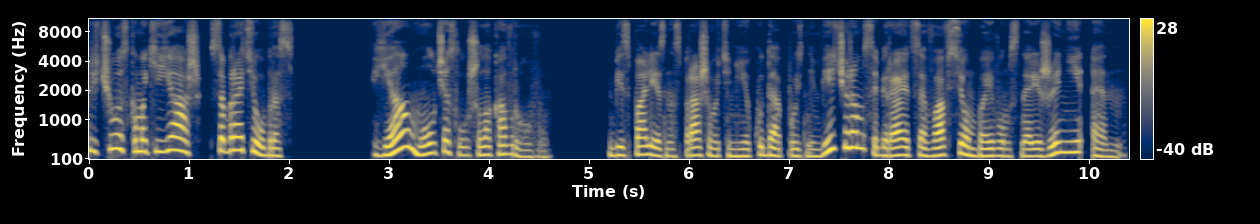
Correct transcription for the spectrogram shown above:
Прическа, макияж, собрать образ». Я молча слушала Коврову. Бесполезно спрашивать у нее, куда поздним вечером собирается во всем боевом снаряжении Н.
